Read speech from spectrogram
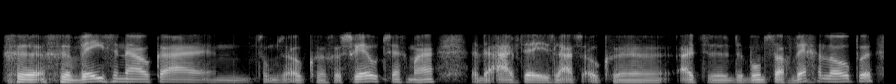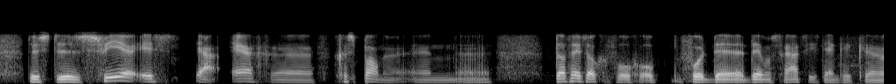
ge, gewezen naar elkaar en soms ook geschreeuwd, zeg maar. De AFD is laatst ook uit de Bondsdag weggelopen. Dus de sfeer is ja, erg gespannen. En dat heeft ook gevolgen op, voor de demonstraties, denk ik, uh,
